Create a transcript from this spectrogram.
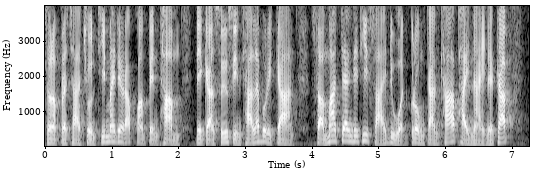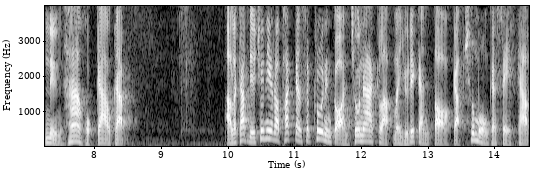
สำหรับประชาชนที่ไม่ได้รับความเป็นธรรม ในการซื้อสินค้าและบริการ สามารถแจ้งได้ที่สายด่วนกรมการค้าภายในนะครับ 1569 ครับ เอาละครับเดี๋ยวช่วงนี้เราพักกันสักครู่หนึ่งก่อน ช่วงหน้ากลับมาอยู่ด้วยกันต่อกับชั่วโมงเกษตรครับ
